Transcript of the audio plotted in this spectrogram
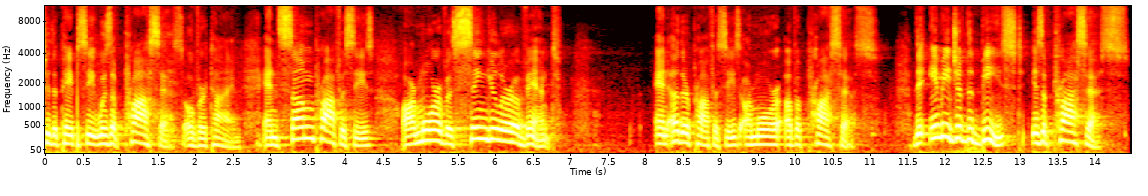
to the papacy was a process over time. And some prophecies are more of a singular event, and other prophecies are more of a process. The image of the beast is a process.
